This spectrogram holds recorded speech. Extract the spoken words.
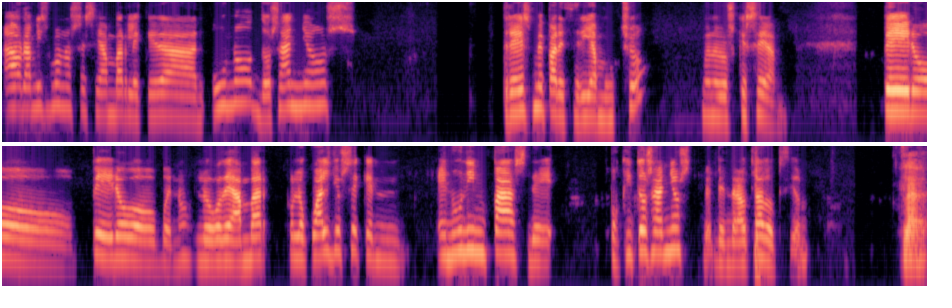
Ahora mismo no sé si a Ámbar le quedan uno, dos años, tres me parecería mucho, bueno, los que sean. Pero, pero bueno, luego de Ámbar, con lo cual yo sé que en, en un impasse de poquitos años vendrá otra adopción. Claro.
